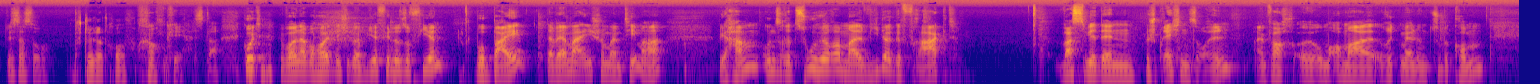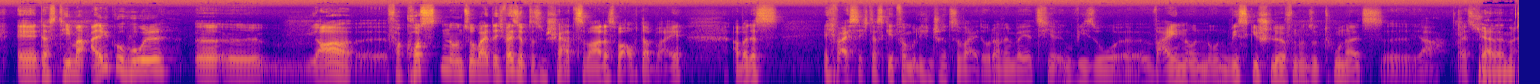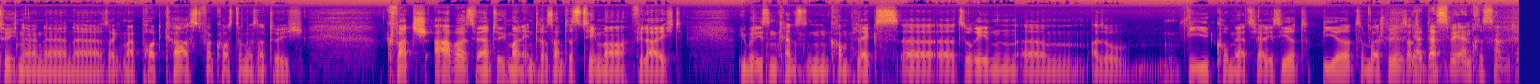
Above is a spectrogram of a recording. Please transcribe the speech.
Ist das so? Steht da drauf. Okay, alles klar. Gut, wir wollen aber heute nicht über Bier philosophieren. Wobei, da wären wir eigentlich schon beim Thema. Wir haben unsere Zuhörer mal wieder gefragt, was wir denn besprechen sollen. Einfach, äh, um auch mal Rückmeldung zu bekommen. Äh, das Thema Alkohol, äh, äh, ja, verkosten und so weiter. Ich weiß nicht, ob das ein Scherz war, das war auch dabei. Aber das, ich weiß nicht, das geht vermutlich einen Schritt zu weit, oder? Wenn wir jetzt hier irgendwie so äh, Wein und, und Whisky schlürfen und so tun, als, äh, ja, weißt du Ja, schon, dann natürlich eine, eine, eine sag ich mal, Podcast-Verkostung ist natürlich Quatsch, aber es wäre natürlich mal ein interessantes Thema, vielleicht über diesen ganzen Komplex äh, äh, zu reden. Ähm, also, wie kommerzialisiert Bier zum Beispiel ist. Also, Ja, das wäre interessant,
